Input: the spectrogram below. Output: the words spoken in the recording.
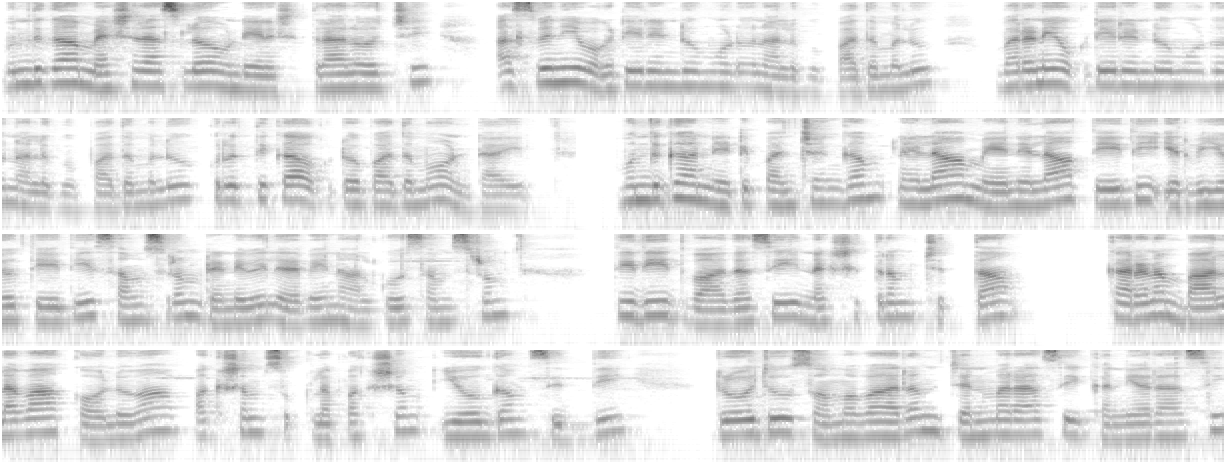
ముందుగా మేషరాశిలో ఉండే నక్షత్రాలు వచ్చి అశ్విని ఒకటి రెండు మూడు నాలుగు పదములు భరణి ఒకటి రెండు మూడు నాలుగు పదములు కృత్తిక ఒకటో పదము ఉంటాయి. ముందుగా నేటి పంచాంగం నెల మే నెల తేదీ ఇరవయో తేదీ సంవత్సరం రెండు వేల ఇరవై నాలుగో సంవత్సరం తిది ద్వాదశి నక్షత్రం చిత్త కరణం బాలవ కౌలవ పక్షం శుక్లపక్షం యోగం సిద్ధి రోజు సోమవారం జన్మరాశి కన్యరాశి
